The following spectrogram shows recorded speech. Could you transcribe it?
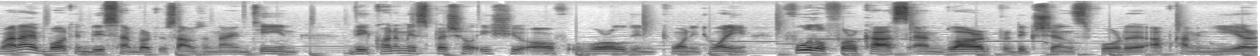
when I bought in December 2019 the economy special issue of World in 2020, full of forecasts and blurred predictions for the upcoming year,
